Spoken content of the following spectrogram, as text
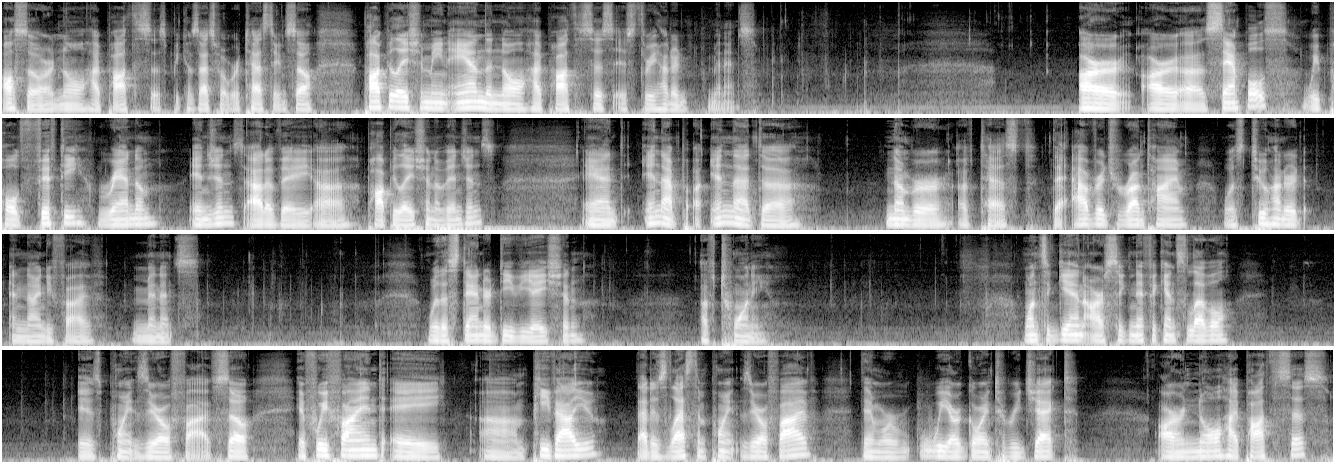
also our null hypothesis because that's what we're testing. So population mean and the null hypothesis is 300 minutes. Our, our uh, samples, we pulled 50 random engines out of a uh, population of engines. And in that, in that uh, number of tests, the average runtime was 295 minutes with a standard deviation of 20. Once again, our significance level is 0.05. So if we find a um, p-value that is less than 0.05, then we're, we are going to reject our null hypothesis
